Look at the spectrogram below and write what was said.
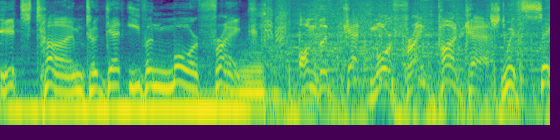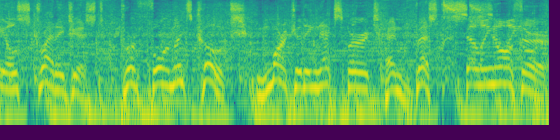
It's time to get even more frank on the Get More Frank podcast with sales strategist, performance coach, marketing expert, and best selling author,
